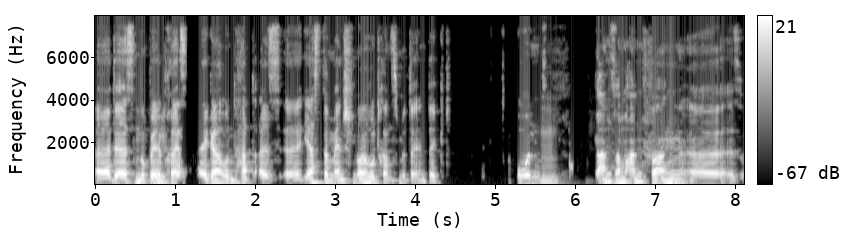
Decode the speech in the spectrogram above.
Äh, der ist ein Nobelpreisträger mhm. und hat als äh, erster Mensch Neurotransmitter entdeckt. Und mhm ganz am Anfang, äh, also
